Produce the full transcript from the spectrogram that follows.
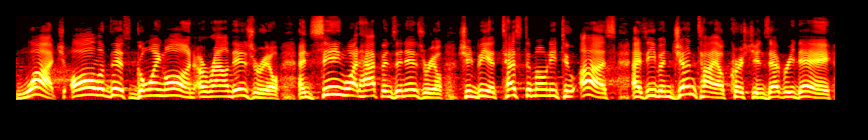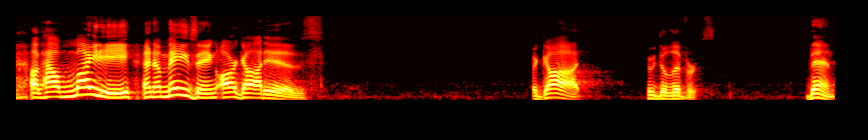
watch all of this going on around Israel and seeing what happens in Israel should be a testimony to us as even Gentile Christians every day of how mighty and amazing our God is. A God who delivers. Then,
